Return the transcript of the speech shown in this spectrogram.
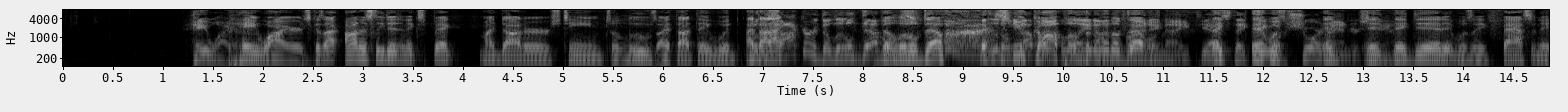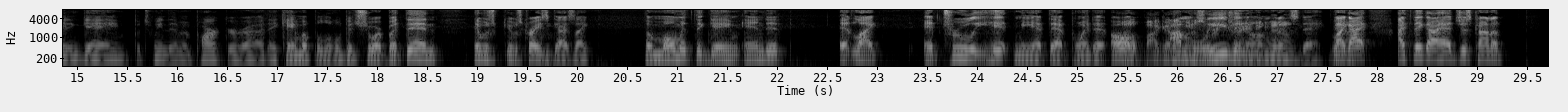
haywire. haywire because i honestly didn't expect my daughter's team to lose i thought they would i the thought I- soccer, the little devils, the little devil The little you devils call them, played the little Friday devils. night. Yes, they, it came was up short. it- I understand. it- they did it was a fascinating game between them and parker uh, they came up a little bit short but then it was it was crazy guys like the moment the game ended it like it truly hit me at that point that oh, Oh, I I'm go to spring leaving on now. Wednesday. Yeah. Like I, I think I had just kind of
